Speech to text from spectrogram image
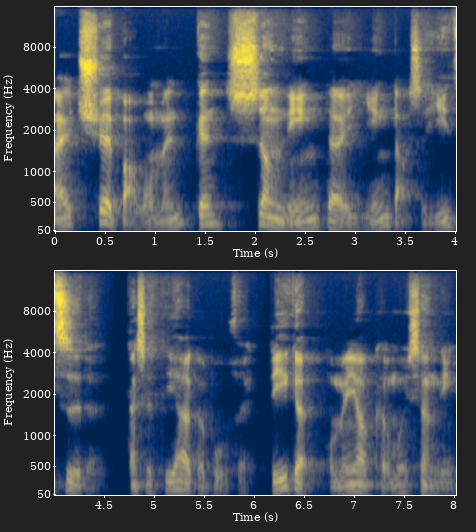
来确保我们跟圣灵的引导是一致的。但是第二个部分。”第一个，我们要渴慕圣灵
